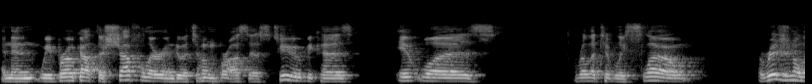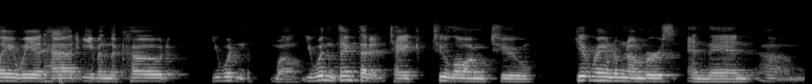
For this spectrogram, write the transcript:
And then we broke out the shuffler into its own process too because it was relatively slow. Originally, we had had even the code. You wouldn't well, you wouldn't think that it'd take too long to get random numbers and then um,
